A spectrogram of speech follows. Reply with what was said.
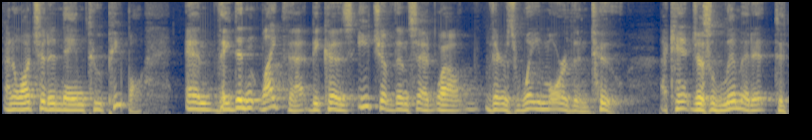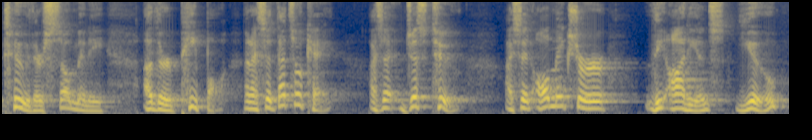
and I want you to name two people. And they didn't like that because each of them said, well, there's way more than two. I can't just limit it to two. There's so many other people. And I said, that's okay. I said, just two. I said, I'll make sure the audience, you,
